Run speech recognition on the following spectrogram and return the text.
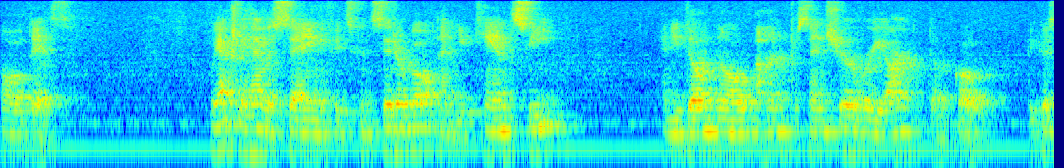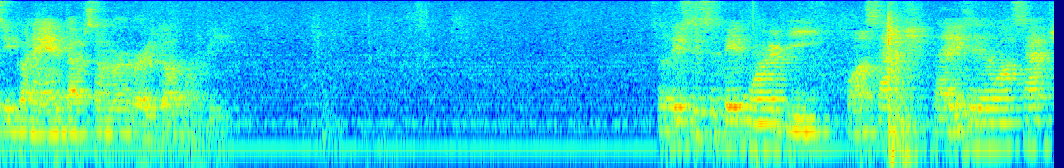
all this. We actually have a saying: if it's considerable and you can't see, and you don't know 100% sure where you are, don't go. Because you're going to end up somewhere where you don't want to be. So this is a bit more the Wasatch, that is in the Wasatch.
